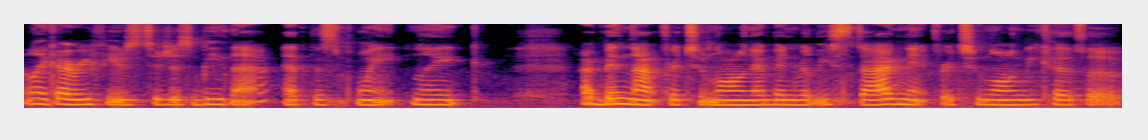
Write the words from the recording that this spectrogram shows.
like, I refuse to just be that at this point. Like, I've been that for too long. I've been really stagnant for too long because of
